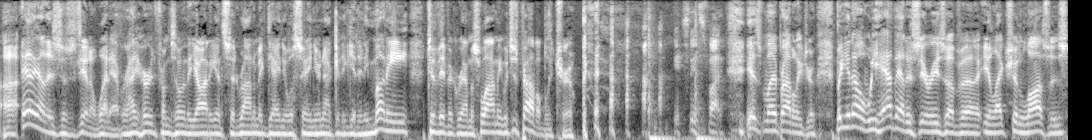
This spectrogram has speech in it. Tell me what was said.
uh, you know, this is, you know, whatever. I heard from some of the audience that Ronna McDaniel was saying you're not going to get any money to Vivek Ramaswamy, which is probably true. it's, it's fine. It's probably true. But, you know, we have had a series of uh, election losses.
